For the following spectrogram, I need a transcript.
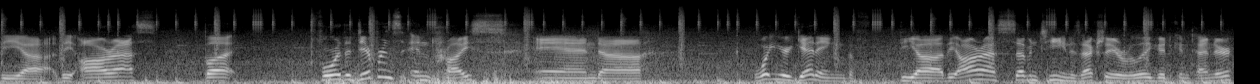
the, uh, the RS. But for the difference in price and uh, what you're getting, the, the, uh, the RS 17 is actually a really good contender.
